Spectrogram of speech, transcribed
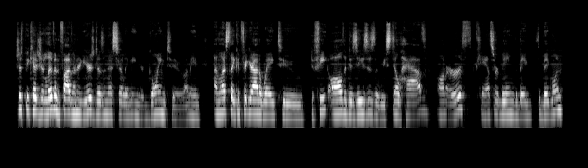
just because you're living 500 years doesn't necessarily mean you're going to. I mean, unless they could figure out a way to defeat all the diseases that we still have on Earth, cancer being the big the big one,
